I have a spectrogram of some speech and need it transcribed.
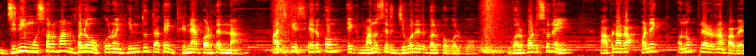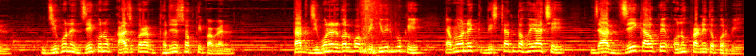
যিনি মুসলমান হলেও কোনো হিন্দু তাকে ঘৃণা করতেন না। আজকে সেরকম এক মানুষের জীবনের গল্প বলব। গল্পটি শুনে আপনারা অনেক অনুপ্রেরণা পাবেন। জীবনে যে কোনো কাজ করার ধৈর্য শক্তি পাবেন। তার জীবনের গল্প পৃথিবীর বুকে এমন এক দৃষ্টান্ত হয়ে আছে যা যে কাউকে অনুপ্রাণিত করবে।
